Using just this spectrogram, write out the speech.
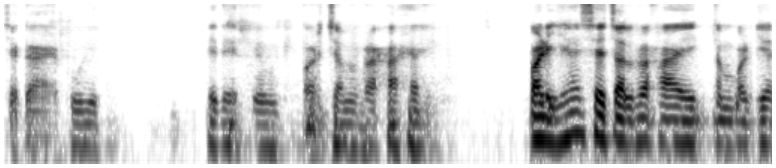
जगह है पूरी। ये देखिए, ऊपर चल रहा है। बढ़िया से चल रहा है, एकदम बढ़िया।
